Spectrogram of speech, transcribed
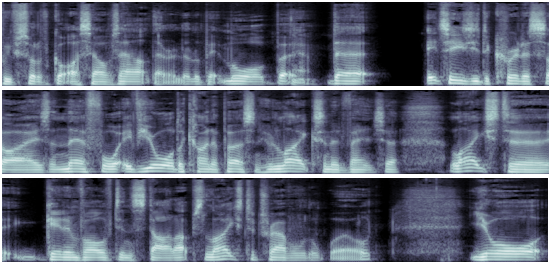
we've sort of got ourselves out there a little bit more, but Yeah. the, it's easy to criticize. And therefore, if you're the kind of person who likes an adventure, likes to get involved in startups, likes to travel the world, you're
